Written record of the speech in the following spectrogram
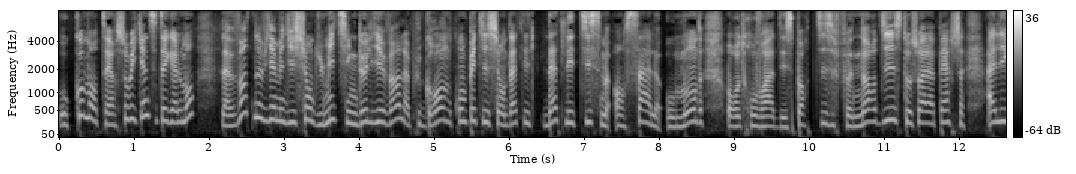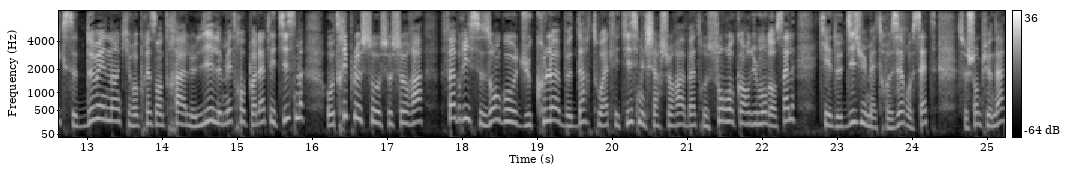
au commentaire. Ce week-end, c'est également la 29e édition du meeting de Liévin, la plus grande compétition d'athlétisme en salle au monde. On retrouvera des sportifs nordistes, au soit à la perche, Alix Dehénin qui représentera le Lille Métropole Athlétisme. Au triple saut, ce sera Fabrice Zongo du club d'Artois Athlétisme. Il cherchera à battre son record du monde en salle qui est de 18 mètres 07. Ce championnat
